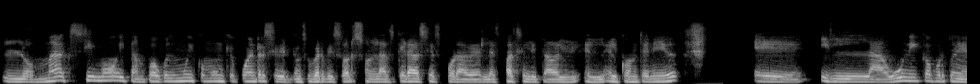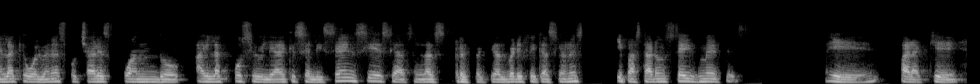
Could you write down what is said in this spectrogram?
lo máximo y tampoco es muy común que pueden recibir de un supervisor son las gracias por haberles facilitado el, contenido. Eh, y la única oportunidad en la que vuelven a escuchar es cuando hay la posibilidad de que se licencie, se hacen las respectivas verificaciones y pasaron seis meses eh, para que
